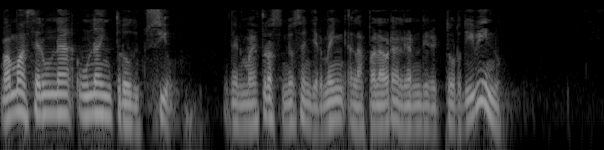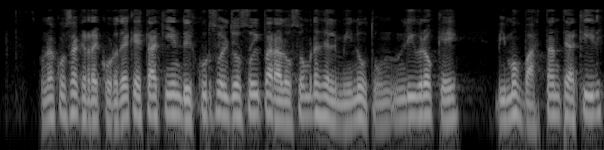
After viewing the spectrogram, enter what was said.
vamos a hacer una, una introducción del maestro señor San Germain a las palabras del gran director divino. Una cosa que recordé que está aquí en Discurso del Yo Soy para los Hombres del Minuto, un libro que vimos bastante aquí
